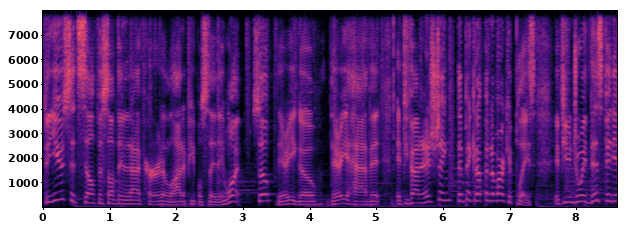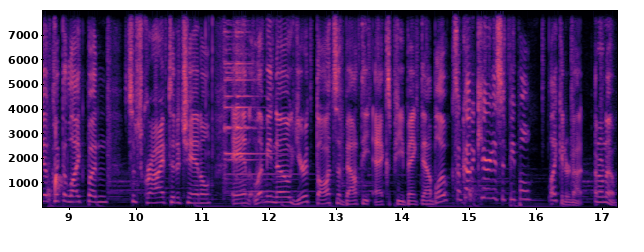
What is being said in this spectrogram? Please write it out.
The use itself is something that I've heard a lot of people say they want. So there you go. There you have it. If you found it interesting, then pick it up in the marketplace. If you enjoyed this video, click the like button, subscribe to the channel, and let me know your thoughts about the XP bank down below because I'm kind of curious if people like it or not. I don't know.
